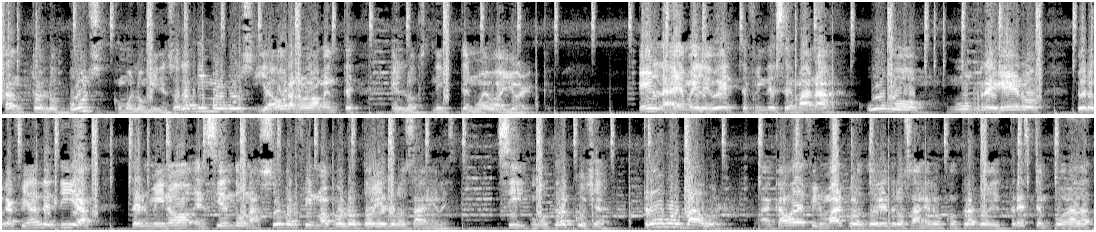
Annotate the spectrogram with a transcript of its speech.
tanto en los Bulls como en los Minnesota Timberwolves y ahora nuevamente en los Knicks de Nueva York. En la MLB este fin de semana hubo un reguero, pero que al final del día terminó en siendo una super firma por los Dodgers de Los Ángeles. Sí, como tú lo escuchas, Trevor Bauer acaba de firmar con los Dodgers de Los Ángeles un contrato de tres temporadas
